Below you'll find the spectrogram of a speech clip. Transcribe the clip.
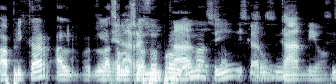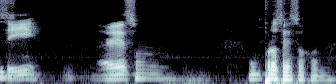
aplicar al- la solución de un problema, sí, aplicar sí, un sí. cambio, Sí. Es un, un proceso, Juanma.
